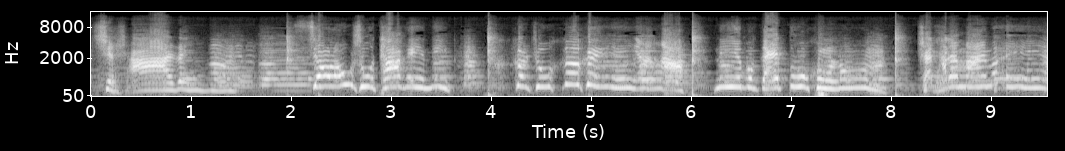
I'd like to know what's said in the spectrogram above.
气杀人，小老鼠他给你何仇何恨呀？你不该毒恐龙接他的买卖呀！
